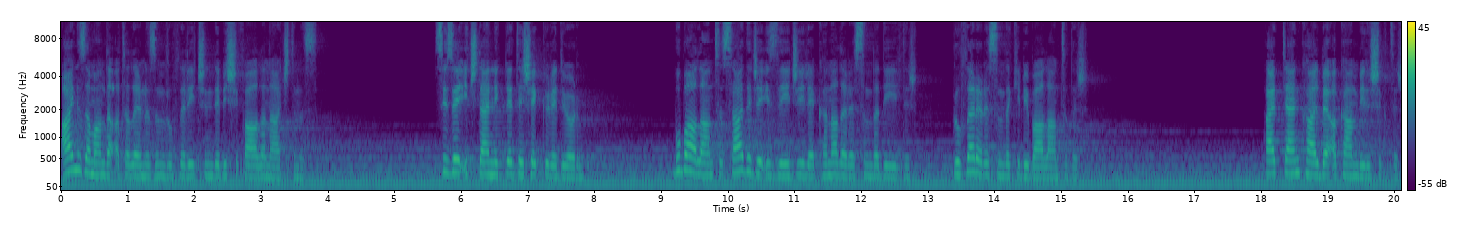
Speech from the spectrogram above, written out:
aynı zamanda atalarınızın ruhları için de bir şifa alanı açtınız. Size içtenlikle teşekkür ediyorum. Bu bağlantı sadece izleyici ile kanal arasında değildir. Ruhlar arasındaki bir bağlantıdır. Kalpten kalbe akan bir ışıktır.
